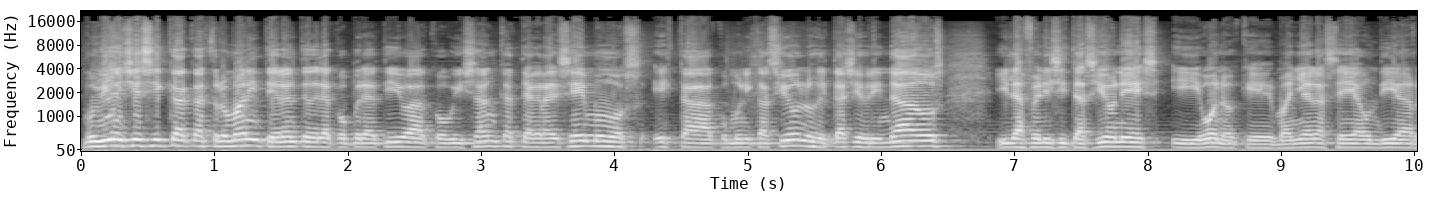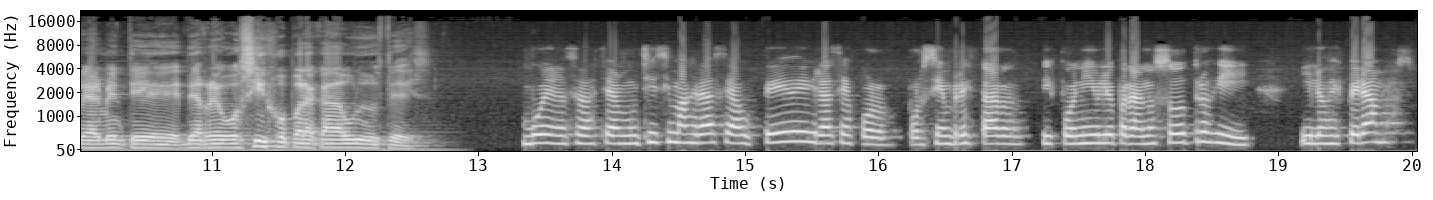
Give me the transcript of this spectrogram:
Muy bien, Jessica Castromán, integrante de la cooperativa Covillanca, te agradecemos esta comunicación, los detalles brindados y las felicitaciones y bueno, que mañana sea un día realmente de regocijo para cada uno de ustedes. Bueno, Sebastián, muchísimas gracias a ustedes, gracias por, por siempre estar disponible para nosotros y, y los esperamos.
